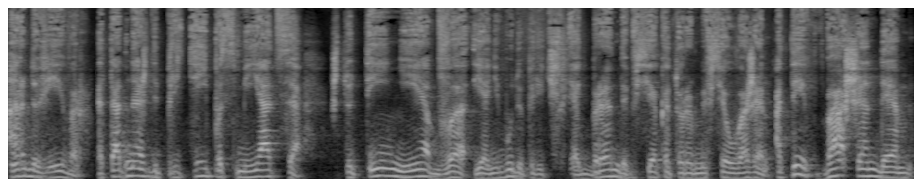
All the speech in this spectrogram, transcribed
Ардо Вивер. Это однажды прийти и посмеяться, что ты не в... Я не буду перечислять бренды, все, которые мы все уважаем. А ты в H&M.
